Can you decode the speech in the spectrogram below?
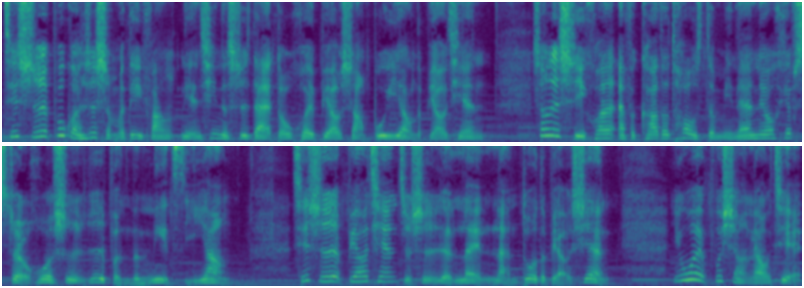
其实不管是什么地方，年轻的世代都会标上不一样的标签。像是喜欢 avocado toast 的 millennial hipster，或是日本的 needs 一样，其实标签只是人类懒惰的表现。因为不想了解，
